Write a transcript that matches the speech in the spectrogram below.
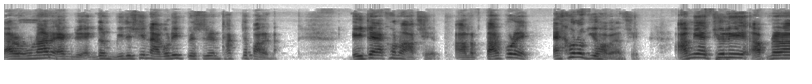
কারণ উনার একজন বিদেশি নাগরিক প্রেসিডেন্ট থাকতে পারে না। এইটা এখনও আছে। আর তারপরে এখনও কি হবে আছে? আমি অ্যাকচুয়ালি আপনারা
